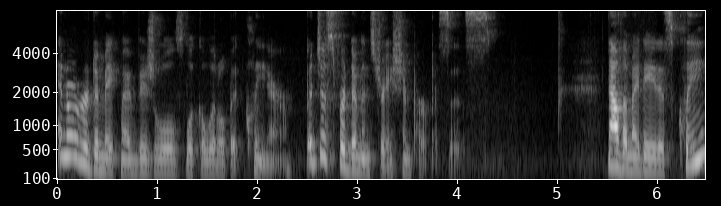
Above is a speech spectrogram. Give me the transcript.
in order to make my visuals look a little bit cleaner, but just for demonstration purposes. Now that my data is clean,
